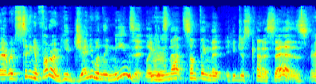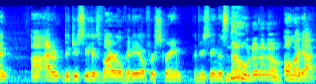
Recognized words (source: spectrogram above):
I was sitting in front of him he genuinely means it like Mm-hmm. it's not something that he just kind of says and uh, I don't did you see his viral video for Scream have you seen this no no no no Oh my god.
